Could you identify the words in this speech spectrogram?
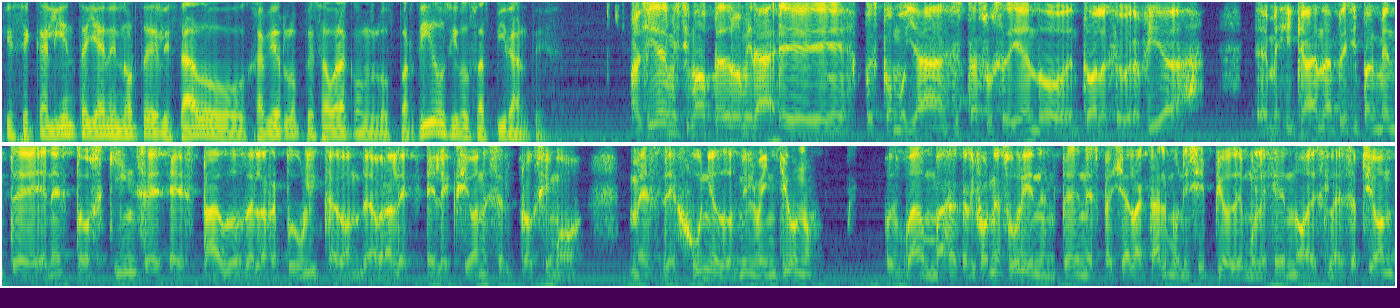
que se calienta ya en el norte del estado, Javier López, ahora con los partidos y los aspirantes. Así es, mi estimado Pedro. Mira, eh, pues como ya está sucediendo en toda la geografía eh, mexicana, principalmente en estos 15 estados de la República donde habrá elecciones el próximo mes de junio de 2021, pues Baja California Sur y en, especial acá el municipio de Mulegé no es la excepción.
